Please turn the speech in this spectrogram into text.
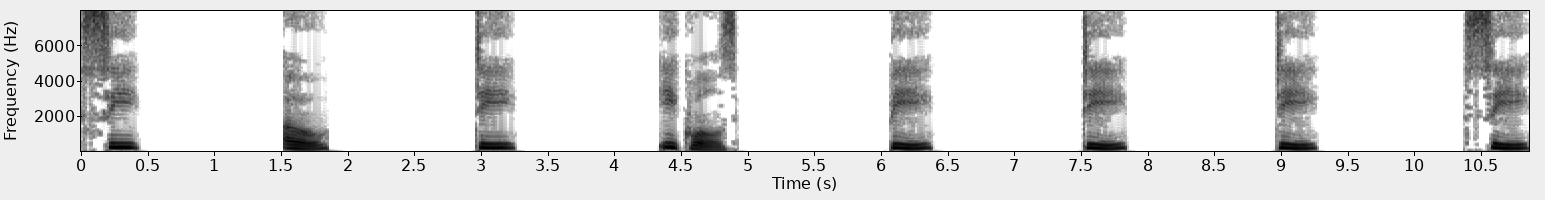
C O D equals B D D C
